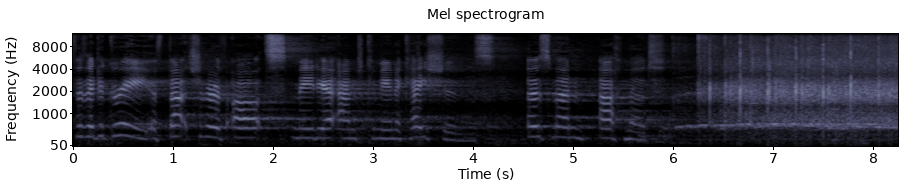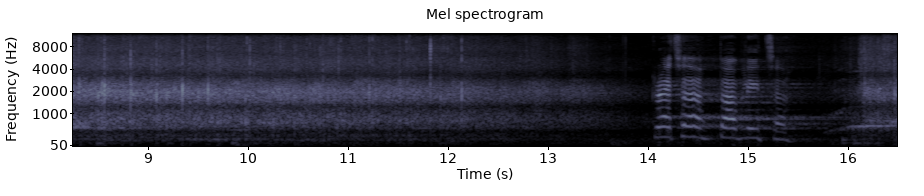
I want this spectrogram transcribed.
For the degree of Bachelor of Arts, Media and Communications, Usman Ahmed. Greta Bablita.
